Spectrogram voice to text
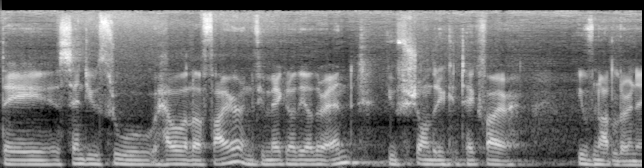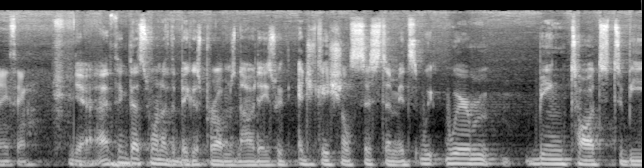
they send you through a hell of a lot of fire, and if you make it out the other end, you've shown that you can take fire. You've not learned anything. Yeah, I think that's one of the biggest problems nowadays with educational system. It's we, we're being taught to be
